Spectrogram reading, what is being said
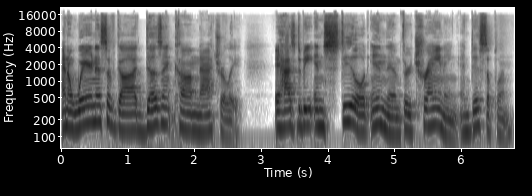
An awareness of God doesn't come naturally, it has to be instilled in them through training and discipline.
